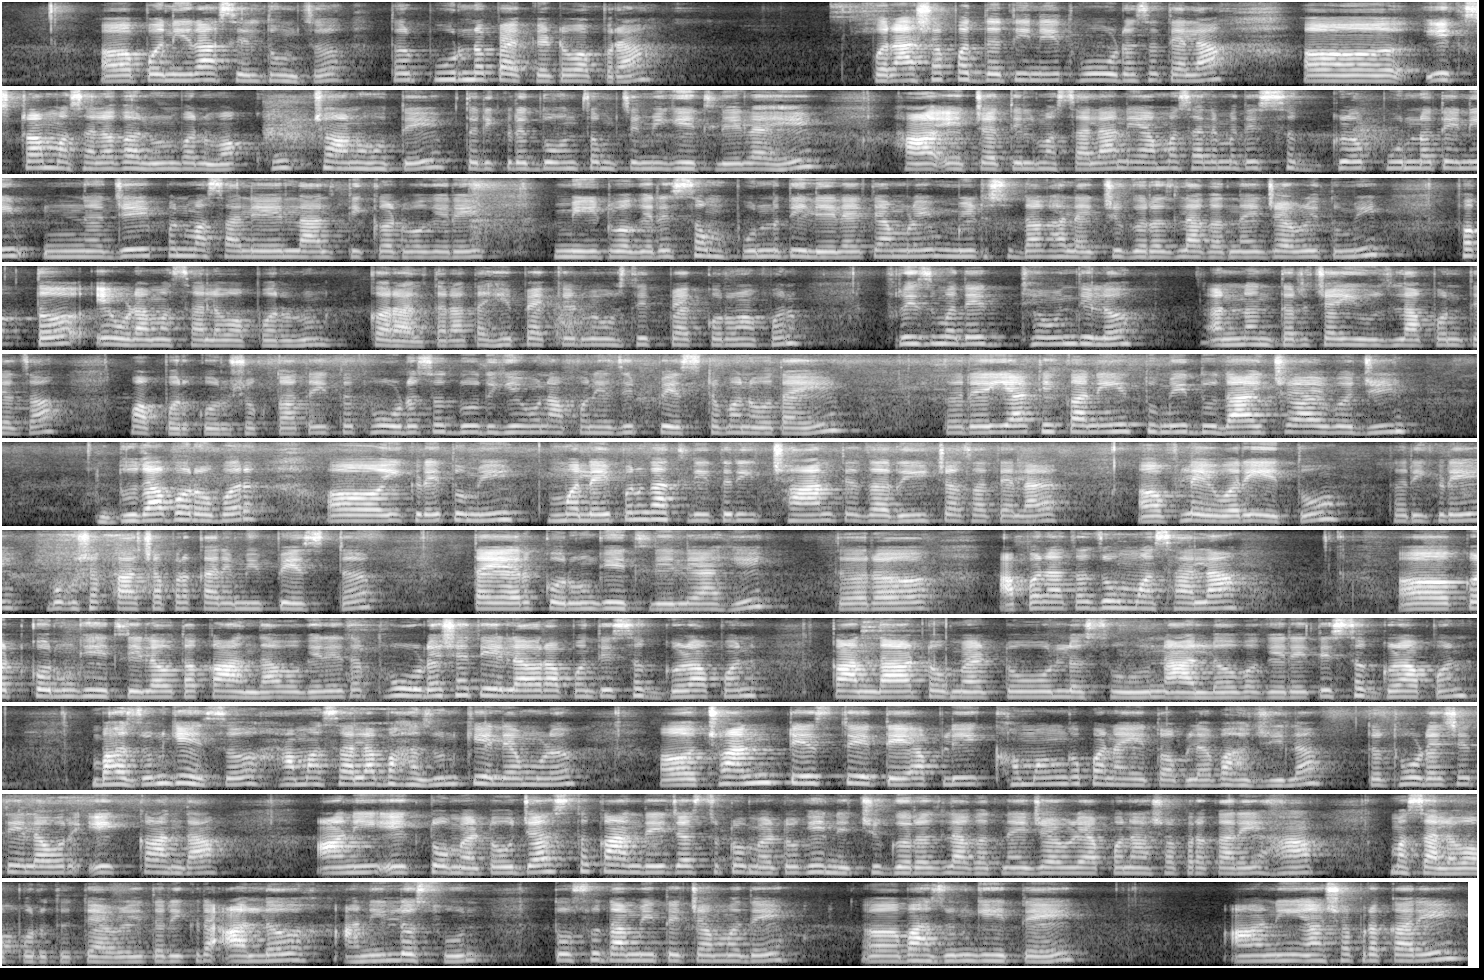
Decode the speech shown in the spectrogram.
पनीर असेल तुमचं तर पूर्ण पॅकेट वापरा. पण अशा पद्धतीने थोडंसं त्याला एक्स्ट्रा मसाला घालून बनवा. खूप छान होते. तर इकडे दोन चमचे मी घेतलेले आहे. हा याच्यातील मसाला आणि या मसाल्यामध्ये सगळं पूर्ण त्यांनी जे पण मसाले लाल तिखट वगैरे मीठ वगैरे संपूर्ण दिलेलं आहे. त्यामुळे मीठसुद्धा घालायची गरज लागत नाही. ज्यावेळी तुम्ही फक्त एवढा मसाला वापरून कराल. तर आता हे पॅकेट व्यवस्थित पॅक करून आपण फ्रीजमध्ये ठेवून दिलं आणि नंतरच्या यूजला आपण त्याचा वापर करू शकतो. आता इथं थोडंसं दूध घेऊन आपण याची पेस्ट बनवत आहे तर या ठिकाणी तुम्ही दुधाच्या ऐवजी दुधाबरोबर इकडे तुम्ही मलई पण घातली तरी छान त्याचा रिच असा त्याला फ्लेवर येतो. तर इकडे बघू शकता अशा प्रकारे मी पेस्ट तयार करून घेतलेली आहे. तर आपण आता जो मसाला कट करून घेतलेला होता कांदा वगैरे तर थोड्याशा तेलावर आपण ते सगळं आपण कांदा टोमॅटो लसूण आलं वगैरे ते सगळं आपण भाजून घ्यायचं. हा मसाला भाजून केल्यामुळं छान टेस्ट येते. आपली खमंगपणा येतो आपल्या भाजीला. तर थोड्याशा तेलावर एक कांदा आणि एक टोमॅटो जास्त कांदे जास्त टोमॅटो घेण्याची गरज लागत नाही. ज्यावेळी आपण अशा प्रकारे हा मसाला वापरतो त्यावेळी. तर इकडे आलं आणि लसूण तोसुद्धा मी त्याच्यामध्ये भाजून घेते. आणि अशा प्रकारे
